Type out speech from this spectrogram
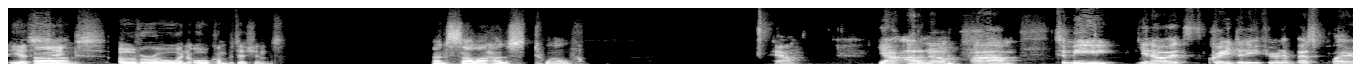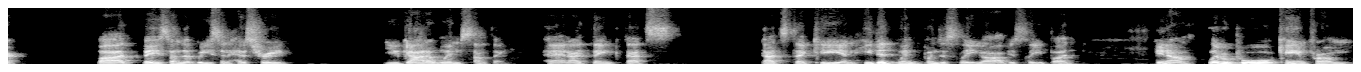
He has Um, six overall in all competitions. and Salah has 12. Yeah, yeah. I don't know. Um, to me, you know, it's great that if you're the best player, but based on the recent history, you gotta win something, and I think that's that's the key. And he did win Bundesliga, obviously, but you know, Liverpool came from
